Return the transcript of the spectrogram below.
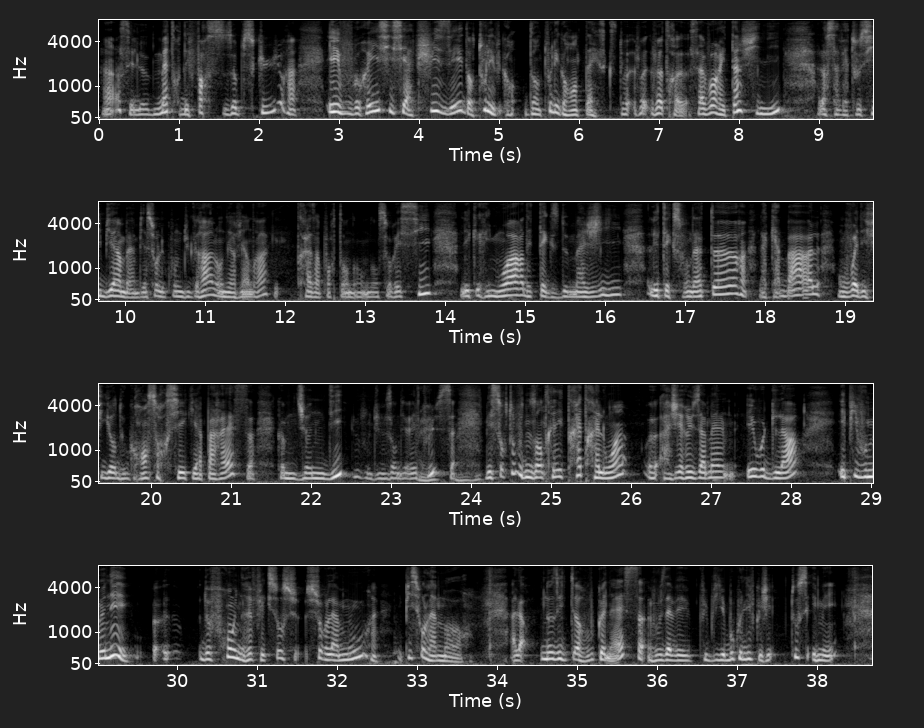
hein, c'est le maître des forces obscures, et vous réussissez à puiser dans tous les, dans tous les grands textes. Votre savoir est infini. Alors ça va être aussi bien, ben, bien sûr, le conte du Graal, on y reviendra, qui est très important dans, ce récit, les grimoires, des textes de magie, les textes fondateurs, la cabale, on voit des figures de grands sorciers qui apparaissent, comme John Dee, vous nous en direz plus, mais surtout vous nous entraînez très très loin, euh, à Jérusalem et au-delà, et puis vous menez euh, de front une réflexion sur l'amour et puis sur la mort. Alors, nos éditeurs vous connaissent, vous avez publié beaucoup de livres que j'ai tous aimés.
